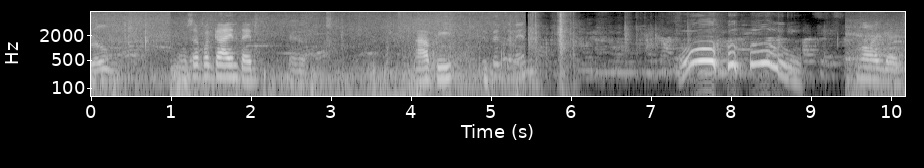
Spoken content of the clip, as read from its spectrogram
bro. Kumusta pagkain Ted? Happy? Woohoo! Okay guys.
